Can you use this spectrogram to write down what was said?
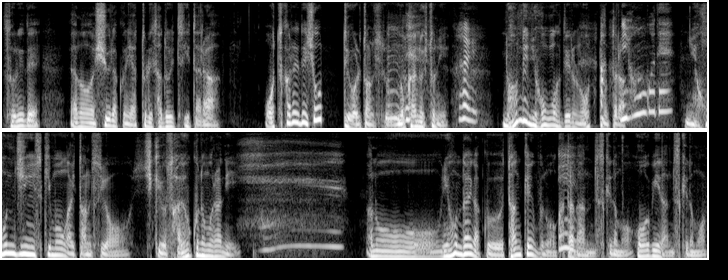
それであの集落にやっとりたどり着いたら「お疲れでしょ?」って言われたんですようん向かいの人に。はいなんで日本語が出るの？ってあ思ったら日本日本人エスキモーがいたんですよ。地球最北の村に。あの日本大学探検部の方なんですけども、OB なんですけども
